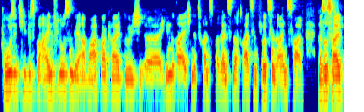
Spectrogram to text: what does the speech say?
positives Beeinflussen der Erwartbarkeit durch äh, hinreichende Transparenz nach 1314 einzahlt. Das ist halt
